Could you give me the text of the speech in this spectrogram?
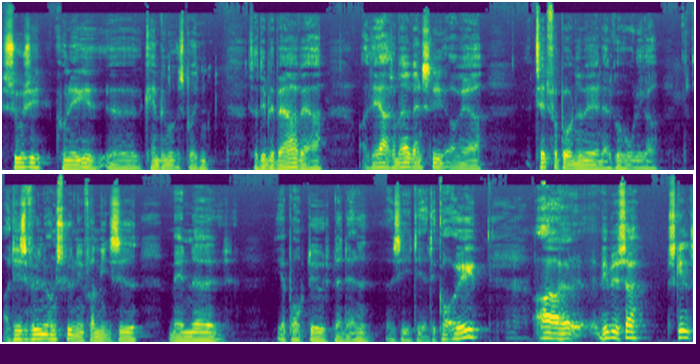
Susi kunne ikke øh, kæmpe mod spritten. Så det blev værre og værre. Og det er altså meget vanskeligt at være tæt forbundet med en alkoholiker. Og det er selvfølgelig en undskyldning fra min side, men øh, jeg brugte det jo blandt andet at sige, det, det går jo ikke. Og vi blev så skilt,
